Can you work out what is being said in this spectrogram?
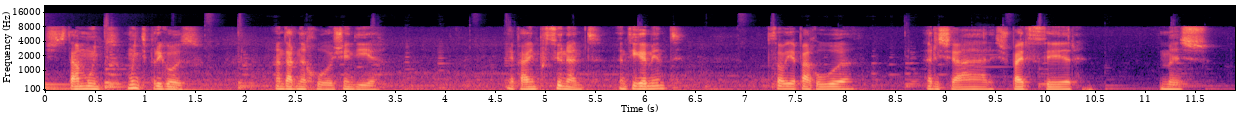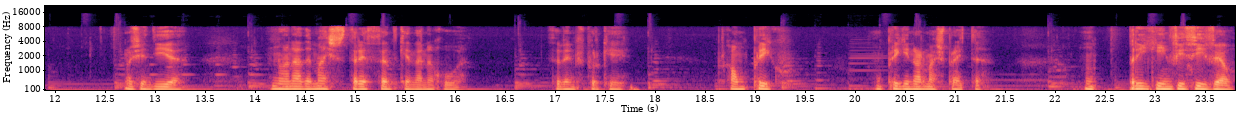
Está muito, muito perigoso andar na rua hoje em dia. É pá, impressionante. Antigamente o pessoal ia para a rua arejar, espairecer, mas hoje em dia não há nada mais estressante que andar na rua. Sabemos porquê? Porque há um perigo, um perigo enorme à espreita, um perigo invisível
